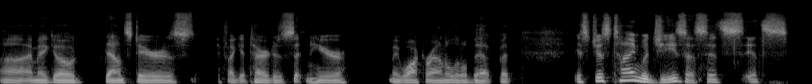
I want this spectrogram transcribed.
Uh, I may go downstairs if I get tired of sitting here. May walk around a little bit, but it's just time with Jesus. It's it's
